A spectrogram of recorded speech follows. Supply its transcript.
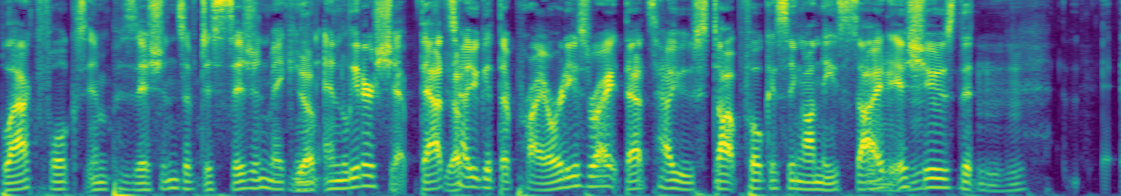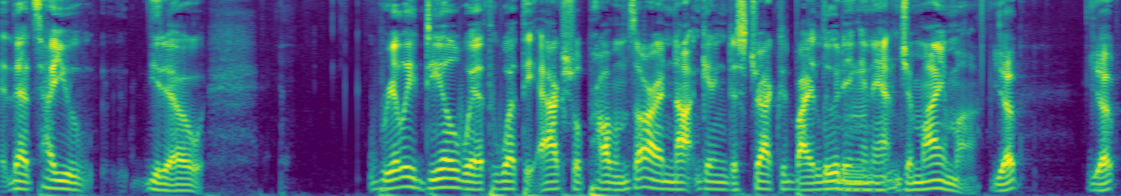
black folks in positions of decision making yep. and leadership. That's yep. how you get the priorities right. That's how you stop focusing on these side mm-hmm. issues that mm-hmm. that's how you, you know, really deal with what the actual problems are and not getting distracted by looting mm-hmm. and Aunt Jemima. Yep. Yep.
